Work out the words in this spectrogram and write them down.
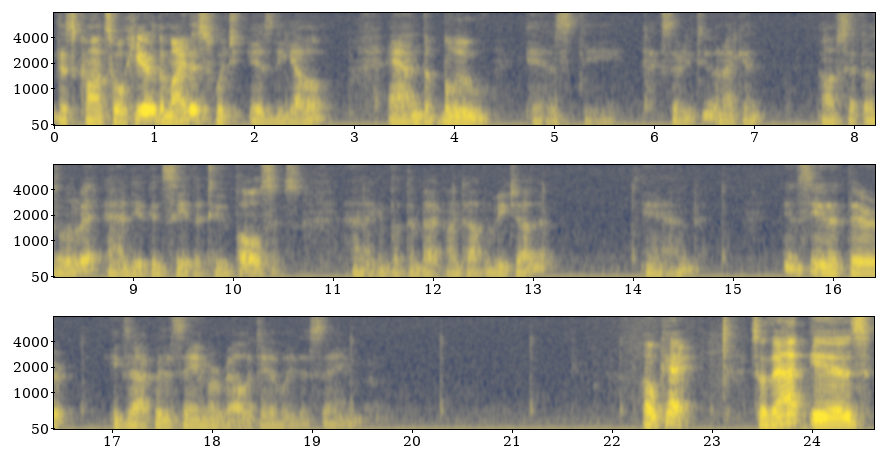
this console here, the Midas, which is the yellow, and the blue is the X32. And I can offset those a little bit, and you can see the two pulses. And I can put them back on top of each other and you can see that they're exactly the same or relatively the same. Okay, so that is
